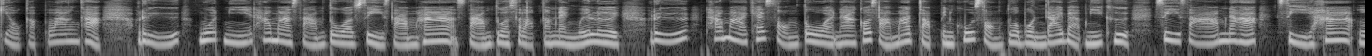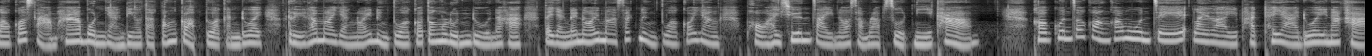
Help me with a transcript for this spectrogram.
เกี่ยวกับล่างค่ะ หรืองวดนี้ถ้ามา 3 ตัว 4 3 5 3 ตัวสลับตำแหน่งไว้เลย หรือถ้ามาแค่ 2 ตัวนะก็สามารถจับเป็นคู่ 2 ตัวบนได้แบบนี้คือ 4 3 นะคะ 4 5 แล้วก็ 3 5 บนอย่างเดียวแต่ต้องกลับตัวกันด้วย หรือถ้ามาอย่างน้อยหนึ่งตัวก็ต้องลุ้นดูนะคะ แต่อย่างน้อยๆมาสักหนึ่งตัวก็ยังพอให้ชื่นใจเนาะสำหรับสูตรนี้ค่ะ ขอบคุณเจ้าของข้อมูลเจ๊ไลไลพัทยาด้วยนะคะ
